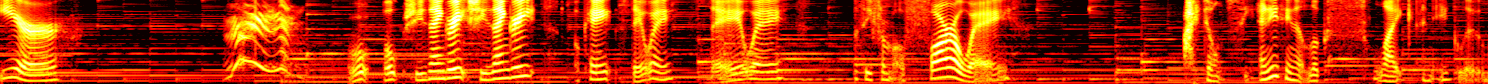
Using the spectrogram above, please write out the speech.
Here. Oh, oh, she's angry. She's angry. Okay, stay away. Stay away. Let's see, from far away. Don't see anything that looks like an igloo.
